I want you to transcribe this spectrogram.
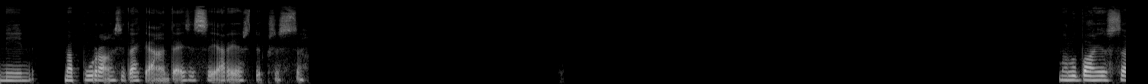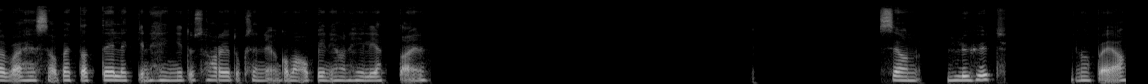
niin mä puran sitä käänteisessä järjestyksessä. Mä lupaan jossain vaiheessa opettaa teillekin hengitysharjoituksen, jonka mä opin ihan hiljattain. Se on lyhyt, nopea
